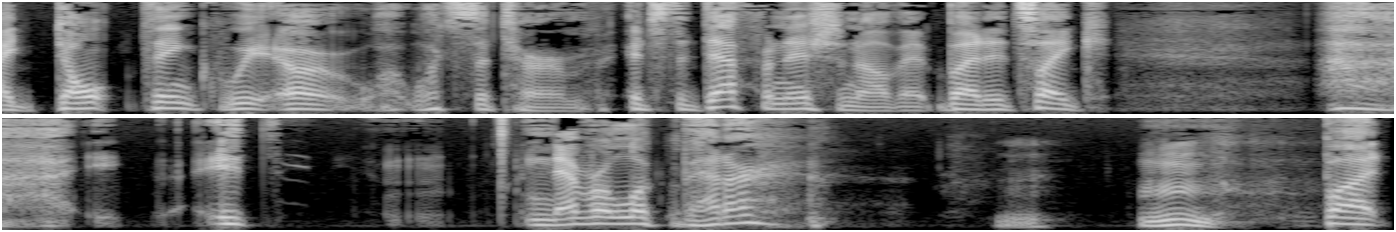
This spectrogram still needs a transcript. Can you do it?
I don't think we. Uh, what's the term? It's the definition of it, but it's like it never looked better. Mm. But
